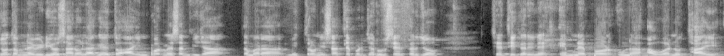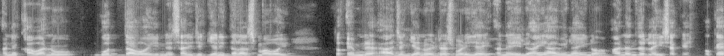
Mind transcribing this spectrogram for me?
જો તમને વીડિયો સારો લાગે તો આ ઇન્ફોર્મેશન બીજા તમારા મિત્રોની સાથે પણ જરૂર શેર કરજો. જેથી કરીને એમને પણ ઉના આવવાનું થાય અને ખાવાનું ગોતતા હોય ને સારી જગ્યાની તલાશમાં હોય, તો એમને આ જગ્યાનું એડ્રેસ મળી જાય અને એ અહીંયા આવીને અહીંનો આનંદ લઈ શકે. ઓકે?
